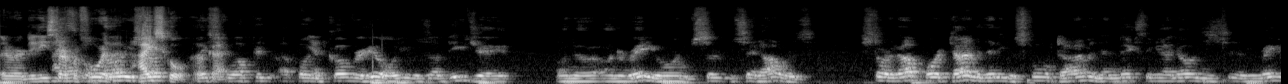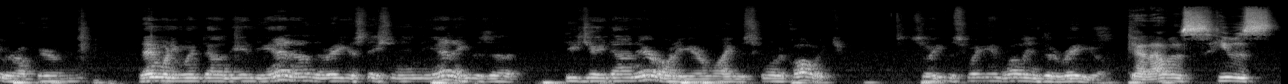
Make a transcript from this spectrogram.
Or did he start before that? High school. High Okay. school up, in, up on Yeah. Cover Hill. He was a DJ on the on the radio on certain set hours. Started out part time, and then he was full time, and then next thing I know, he's a regular up there. Then when he went down to Indiana, the radio station in Indiana, he was a DJ down there on a year while he was going to college. So he was well into the radio. Yeah, that was he was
